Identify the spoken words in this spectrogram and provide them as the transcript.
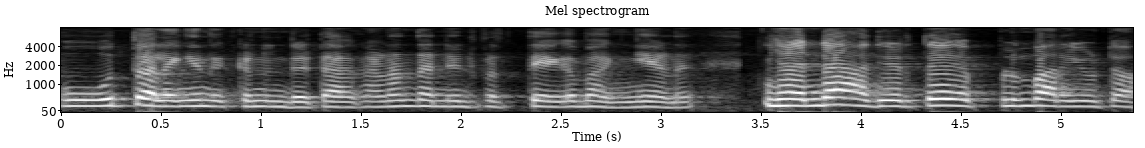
പൂത്ത് അലങ്ങി നിൽക്കുന്നുണ്ട് കേട്ടോ. കാണാൻ തന്നെ ഒരു പ്രത്യേക ഭംഗിയാണ്. ഞാൻ എന്റെ ആദ്യടുത്ത് എപ്പോഴും പറയൂ കേട്ടോ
